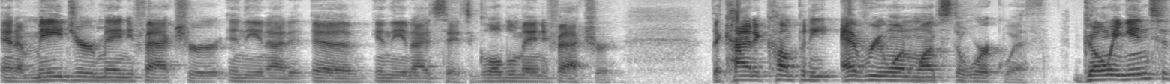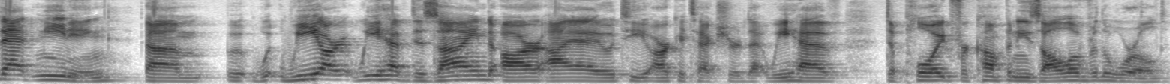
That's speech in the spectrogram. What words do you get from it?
and a major manufacturer in the United uh, in the United States, a global manufacturer, the kind of company everyone wants to work with. Going into that meeting, um, we are we have designed our IIoT architecture that we have deployed for companies all over the world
